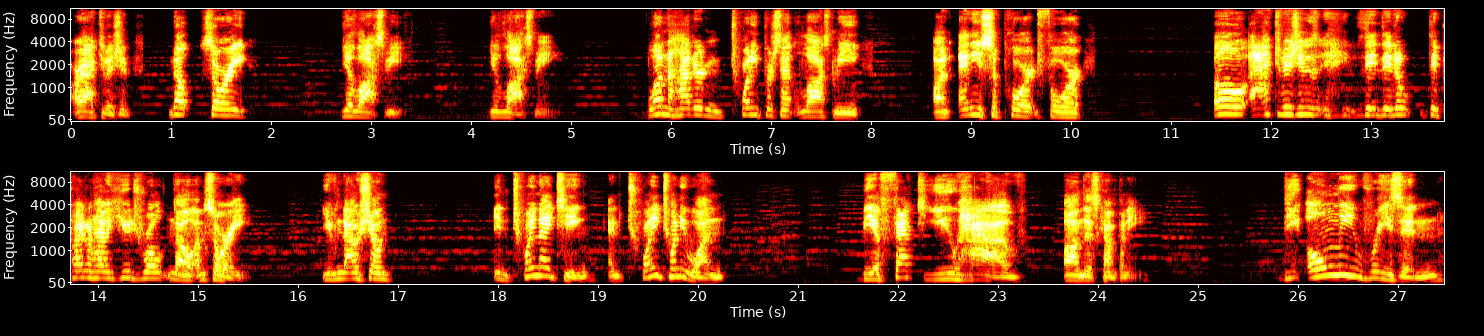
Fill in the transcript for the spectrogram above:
are Activision. No, sorry. you lost me. You lost me. 120% lost me on any support for oh activision is they, they don't they probably don't have a huge role. No i'm sorry. You've now shown in 2019 and 2021 the effect you have on this company. The only reason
